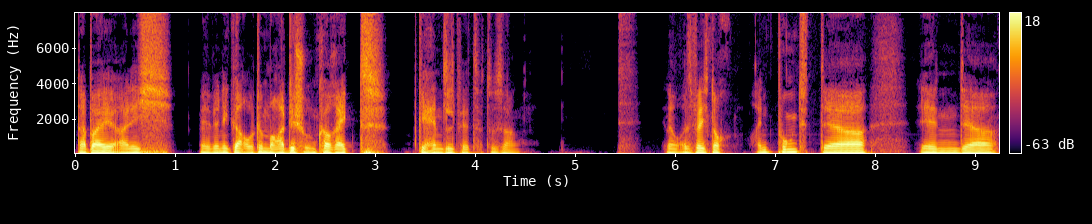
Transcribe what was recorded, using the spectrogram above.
dabei eigentlich mehr oder weniger automatisch und korrekt gehandelt wird, sozusagen. Genau, also vielleicht noch ein Punkt, der in der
